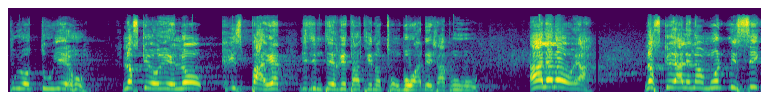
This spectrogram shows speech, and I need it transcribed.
pour yo touyer Lorsque y aurait l'eau Christ paraît, il dit me rentré dans ton tombeau déjà pour vous. Alléluia. Lorsque y allez dans le monde mystique,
